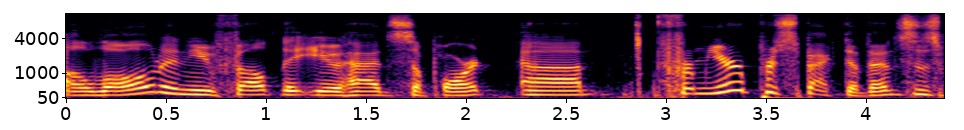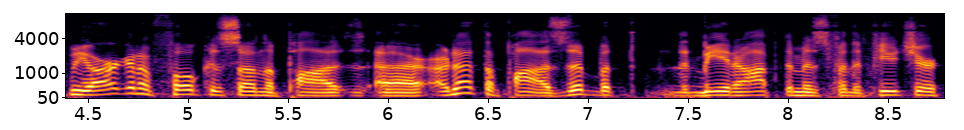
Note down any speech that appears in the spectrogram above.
alone and you felt that you had support. Uh, from your perspective, then, since we are going to focus on the pos, uh, or not the positive, but the, being an optimist for the future,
